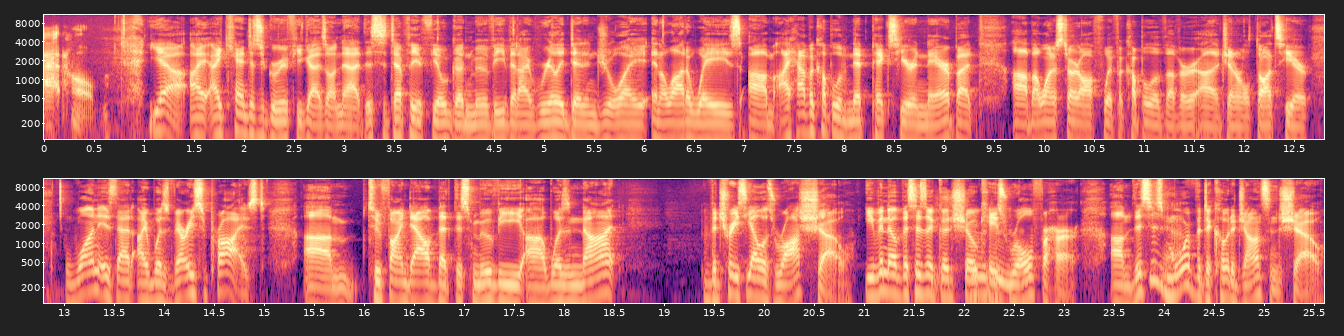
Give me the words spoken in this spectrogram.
at home. Yeah, I, I can't disagree with you guys on that. This is definitely a feel good movie that I really did enjoy in a lot of ways. Um, I have a couple of nitpicks here and there, but um, I want to start off with a couple of other uh, general thoughts here. One is that I was very surprised um, to find out that this movie uh, was not the Tracee Ellis Ross show, even though this is a good showcase Mm-hmm. role for her. Um, this is more of a Dakota Johnson show,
